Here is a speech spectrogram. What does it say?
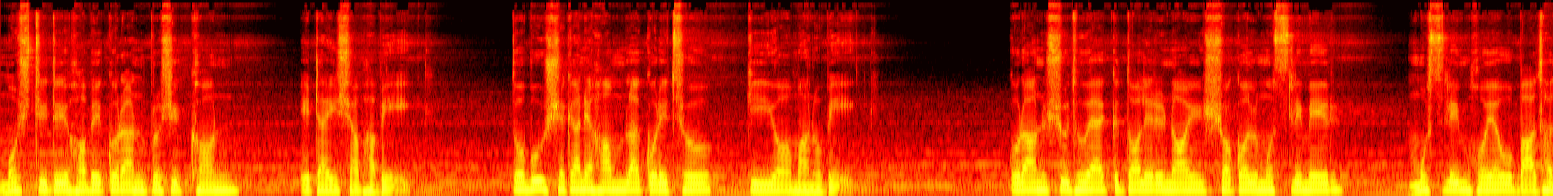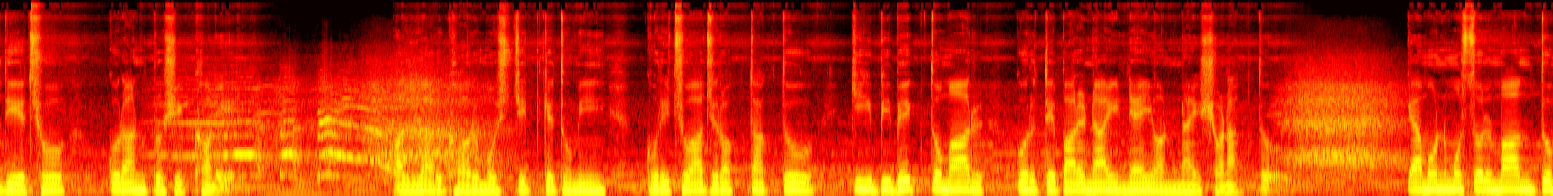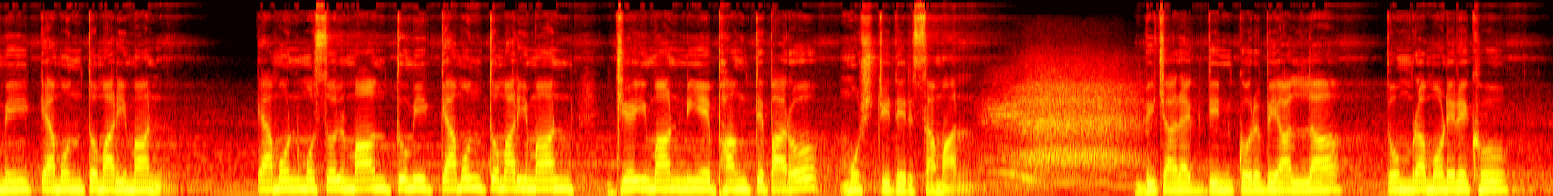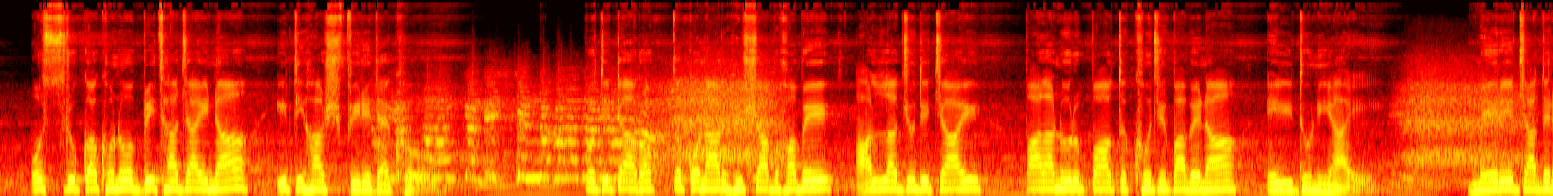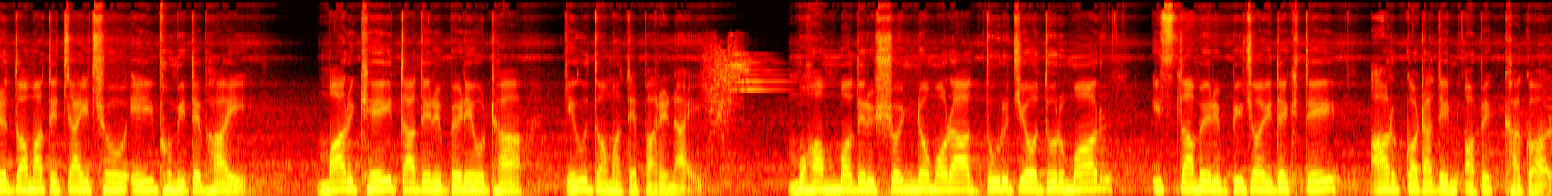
মসজিদে হবে কোরআন প্রশিক্ষণ, এটাই স্বাভাবিক। তবু সেখানে হামলা করেছ কি অমানবিক? কোরআন শুধু এক দলের নয়, সকল মুসলিমের। মুসলিম হয়েও বাধা দিয়েছ কোরআন প্রশিক্ষণের। আল্লাহর ঘর মসজিদকে তুমি করেছ আজ রক্তাক্ত, কি বিবেক তোমার করতে পারে নাই ন্যায় অন্যায় শনাক্ত। কেমন মুসলমান তুমি, কেমন তোমার ইমান কেমন মুসলমান তুমি, কেমন তোমার ইমান যে ইমান নিয়ে ভাঙতে পারো, মসজিদের সামান। বিচার একদিন করবে আল্লাহ, তোমরা মনে রেখো, অশ্রু কখনো বৃথা যায় না, ইতিহাস ফিরে দেখো। প্রতিটা রক্তকণার হিসাব হবে, আল্লাহ যদি চাই পালানোর পথ খুঁজে পাবে না এই দুনিয়ায়। মেরে যাদের দমাতে চাইছ এই ভূমিতে ভাই, মার খেয়েই তাদের বেড়ে ওঠা কেউ দমাতে পারে নাই। মোহাম্মদের সৈন্য মরা দুর্জেয় দুর্মর, ইসলামের বিজয় দেখতে আর কটা দিন অপেক্ষা কর।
